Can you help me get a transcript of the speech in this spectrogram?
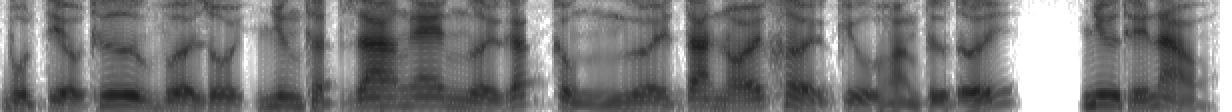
bổn tiểu thư vừa rồi nhưng thật ra nghe người gác cổng người ta nói khởi cửu hoàng tử tới, như thế nào?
